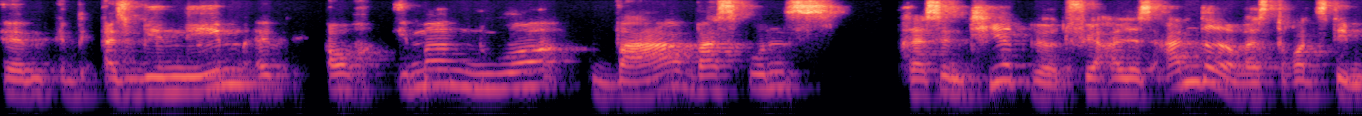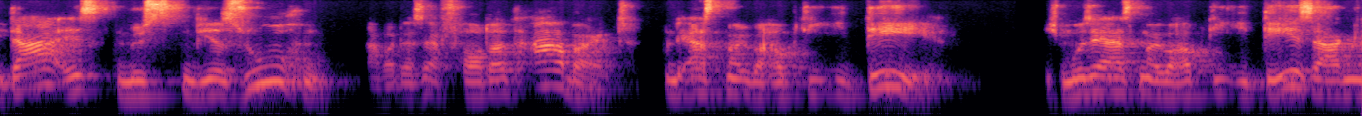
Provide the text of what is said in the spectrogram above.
ähm, also wir nehmen äh, auch immer nur wahr, was uns präsentiert wird. Für alles andere, was trotzdem da ist, müssten wir suchen. Aber das erfordert Arbeit und erstmal überhaupt die Idee. Ich muss ja erstmal überhaupt die Idee sagen,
